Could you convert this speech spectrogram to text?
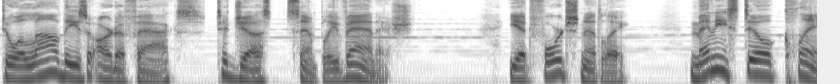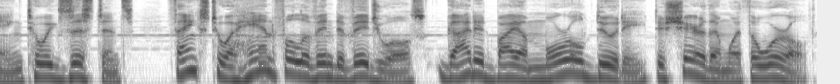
to allow these artifacts to just simply vanish. Yet fortunately, many still cling to existence thanks to a handful of individuals guided by a moral duty to share them with the world.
